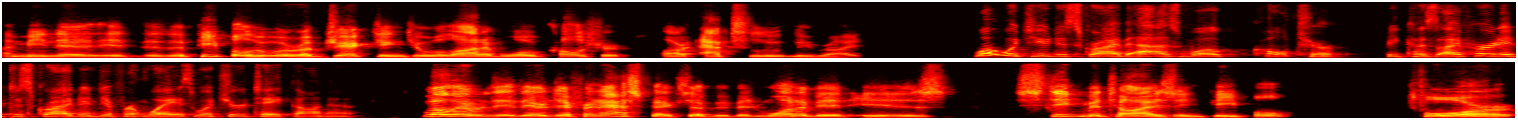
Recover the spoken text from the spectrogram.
I mean, the, the, the people who are objecting to a lot of woke culture are absolutely right. What would you describe as woke culture? Because I've heard it described in different ways. What's your take on it? Well, there, there, there are different aspects of it, but one of it is stigmatizing people for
